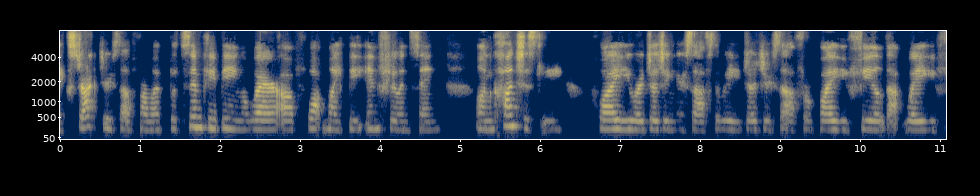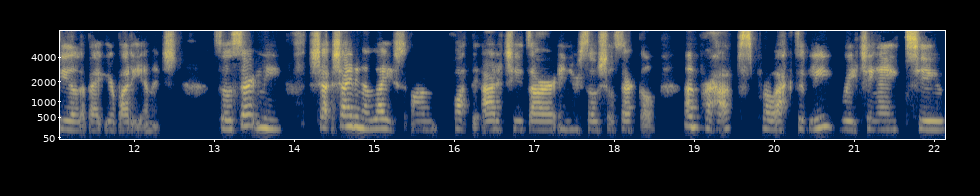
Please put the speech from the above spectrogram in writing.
extract yourself from it, but simply being aware of what might be influencing unconsciously why you are judging yourself the way you judge yourself or why you feel that way you feel about your body image. So certainly sh- shining a light on what the attitudes are in your social circle and perhaps proactively reaching out to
